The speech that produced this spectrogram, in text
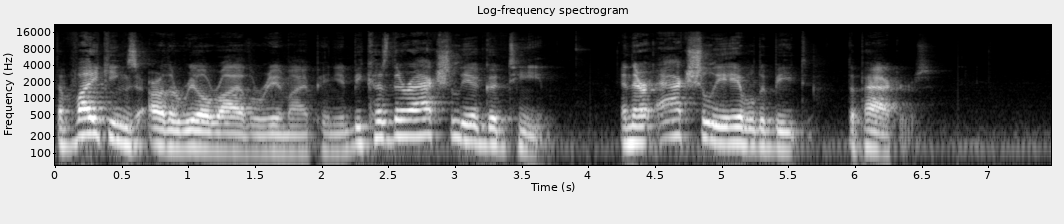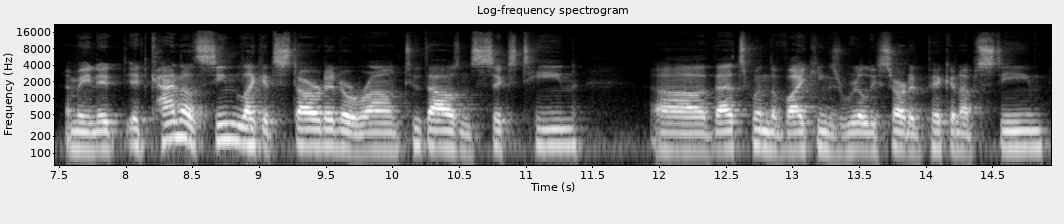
The Vikings are the real rivalry, in my opinion, because they're actually a good team. And they're actually able to beat the Packers. I mean, it, it kind of seemed like it started around 2016. Uh, that's when the Vikings really started picking up steam.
